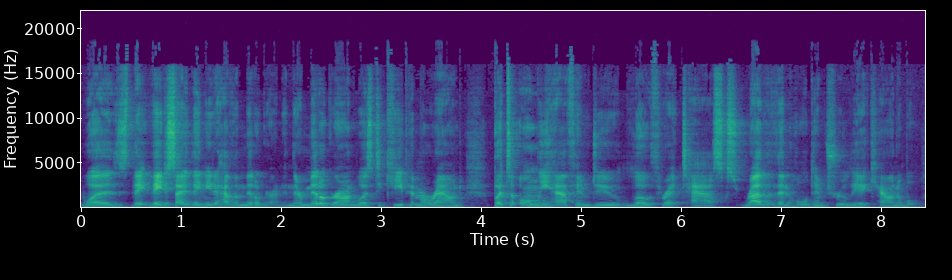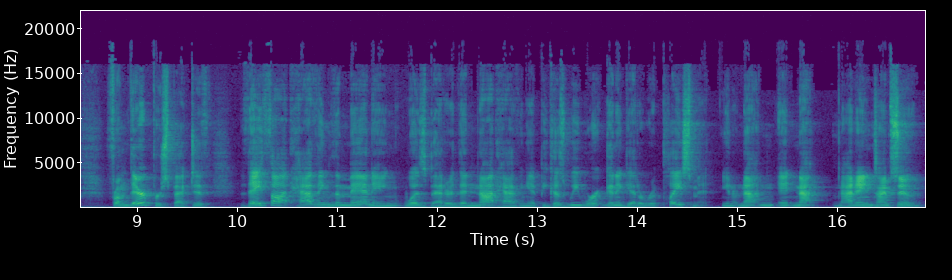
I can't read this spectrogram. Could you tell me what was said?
was they, they decided they need to have a middle ground and their middle ground was to keep him around but to only have him do low threat tasks rather than hold him truly accountable from their perspective they thought having the manning was better than not having it because we weren't going to get a replacement you know not not not anytime soon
